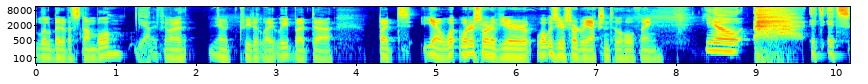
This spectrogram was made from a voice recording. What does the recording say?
a little bit of a stumble. Yeah. if you want to, you know, treat it lightly, but uh, but yeah, what what are sort of your what was your sort of reaction to the whole thing? You know, it's it's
